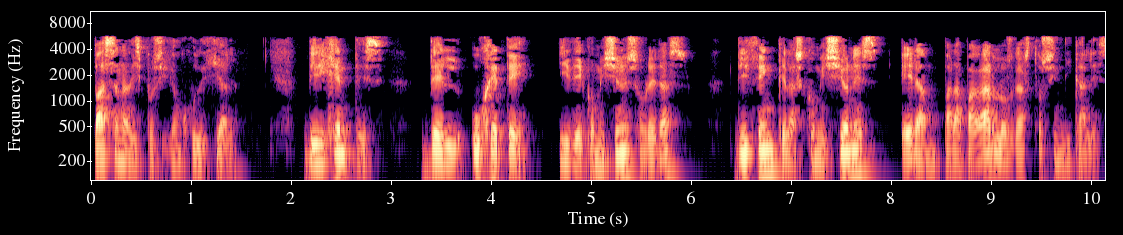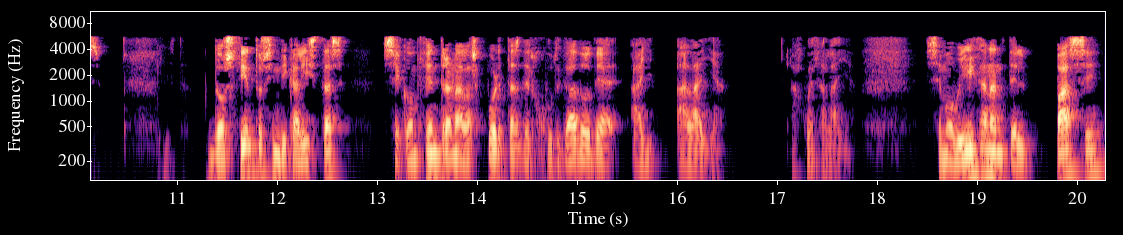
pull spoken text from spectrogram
pasan a disposición judicial. Dirigentes del UGT y de comisiones obreras dicen que las comisiones eran para pagar los gastos sindicales. 200 sindicalistas se concentran a las puertas del juzgado de Alaya, la jueza Alaya. Se movilizan ante el pase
